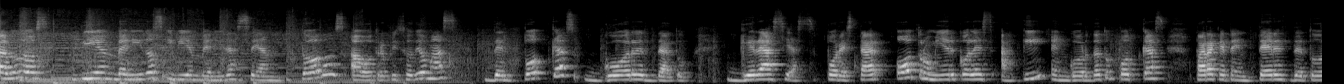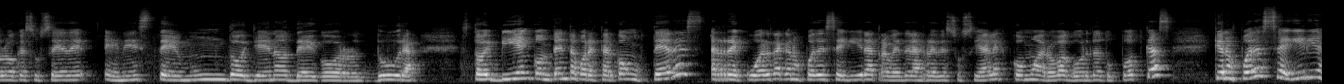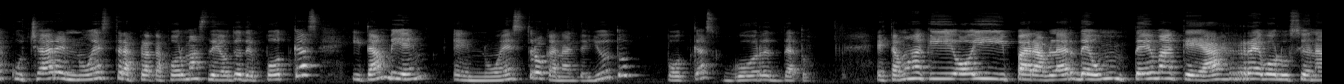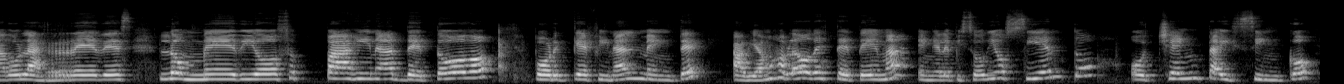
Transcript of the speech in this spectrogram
Saludos, bienvenidos y bienvenidas sean todos a otro episodio más del podcast Gorda Tu. Gracias por estar otro miércoles aquí en Gorda Tu Podcast para que te enteres de todo lo que sucede en este mundo lleno de gordura. Estoy bien contenta por estar con ustedes. Recuerda que nos puedes seguir a través de las redes sociales como arroba gorda tu podcast, que nos puedes seguir y escuchar en nuestras plataformas de audio de podcast y también en nuestro canal de YouTube, Podcast Gorda tu. Estamos aquí hoy para hablar de un tema que ha revolucionado las redes, los medios, páginas, de todo, porque finalmente habíamos hablado de este tema en el episodio 185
